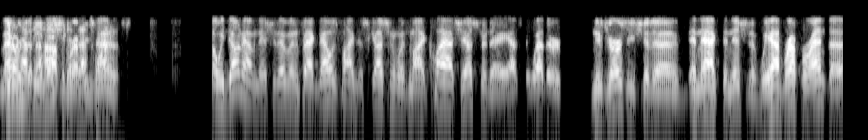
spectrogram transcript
members of the, the House of Representatives. But we don't have initiative. In fact, that was my discussion with my class yesterday as to whether New Jersey should uh, enact initiative. We have referenda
